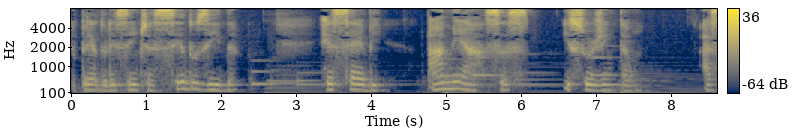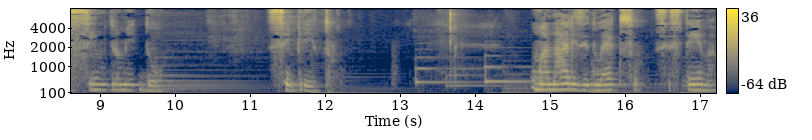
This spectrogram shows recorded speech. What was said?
e o pré-adolescente é seduzida, recebe ameaças e surge então a síndrome do segredo. Uma análise do exosistema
